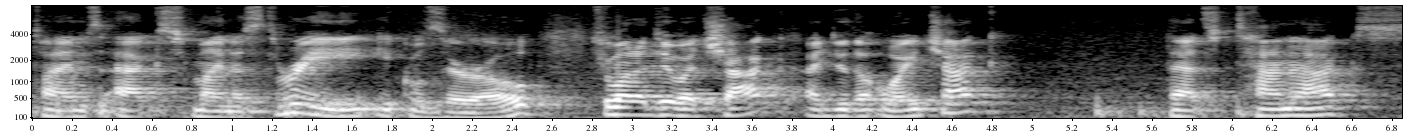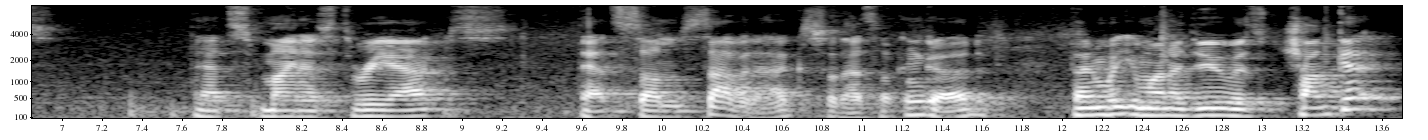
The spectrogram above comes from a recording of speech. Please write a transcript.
times x minus 3 equals 0. If you want to do a check, I do the OI check. That's 10x, that's minus 3x, that's some 7x, so that's looking good. Then what you want to do is chunk it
